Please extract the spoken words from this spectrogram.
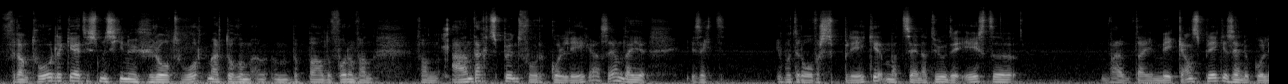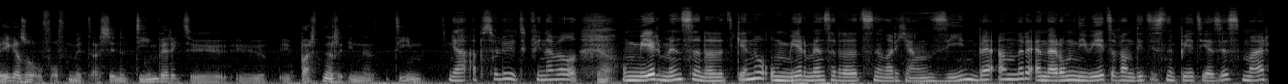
verantwoordelijkheid, is misschien een groot woord, maar toch een, een bepaalde vorm van, van aandachtspunt voor collega's? Hè? Omdat je, je zegt, je moet erover spreken, maar het zijn natuurlijk de eerste waar dat je mee kan spreken, zijn de collega's of, of met, als je in een team werkt, je, je, je partner in een team. Ja, absoluut. Ik vind dat wel, hoe meer mensen dat het kennen, hoe meer mensen dat het sneller gaan zien bij anderen en daarom niet weten van dit is een PTSS, maar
